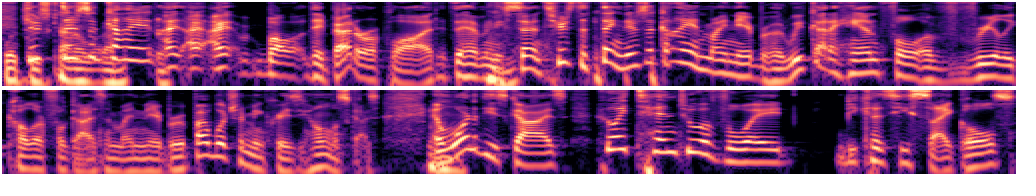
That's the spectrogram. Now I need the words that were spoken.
Which there's, there's a guy in, I, I, well, they better applaud if they have any sense. Here's the thing. There's a guy in my neighborhood. We've got a handful of really colorful guys in my neighborhood, by which I mean crazy homeless guys. And mm-hmm. one of these guys who I tend to avoid because he cycles,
